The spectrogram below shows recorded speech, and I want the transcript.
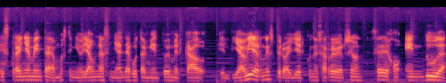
extrañamente habíamos tenido ya una señal de agotamiento de mercado el día viernes, pero ayer con esa reversión se dejó en duda.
